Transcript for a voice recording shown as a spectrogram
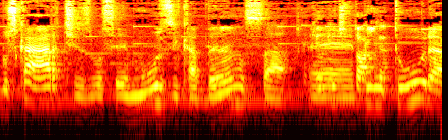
buscar artes, você música, dança, é, pintura,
